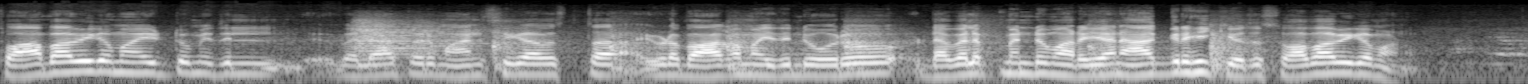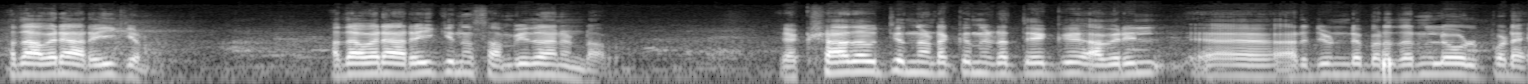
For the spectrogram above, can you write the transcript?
സ്വാഭാവികമായിട്ടും ഇതിൽ വല്ലാത്തൊരു മാനസികാവസ്ഥയുടെ ഭാഗമായി ഇതിന്റെ ഓരോ ഡെവലപ്മെന്റും അറിയാൻ ആഗ്രഹിക്കും. അത് സ്വാഭാവികമാണ്. അത് അവരെ അറിയിക്കണം. അത് അവരെ അറിയിക്കുന്ന സംവിധാനം ഉണ്ടാവും രക്ഷാദൗത്യം നടക്കുന്നിടത്തേക്ക് അവരിൽ അർജുന്റെ ബ്രദറിലോ ഉൾപ്പെടെ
